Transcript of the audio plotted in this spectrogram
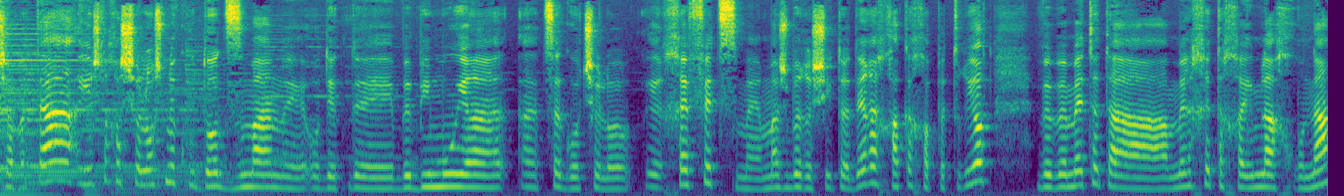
עכשיו, אתה, יש לך שלוש נקודות זמן, אה, עודד, אה, בבימוי ההצגות שלו. חפץ, ממש בראשית הדרך, אחר כך הפטריוט, ובאמת אתה מלכת החיים לאחרונה.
